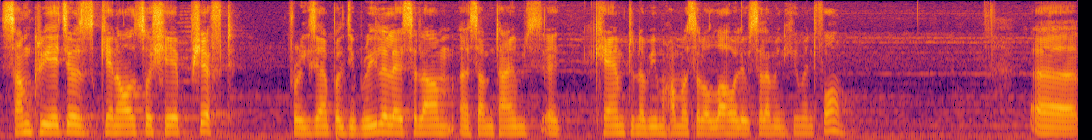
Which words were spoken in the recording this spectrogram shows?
Some creatures can also shape shift. For example, Jibreel salam uh, sometimes uh, came to Nabi Muhammad sallallahu in human form. Uh,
